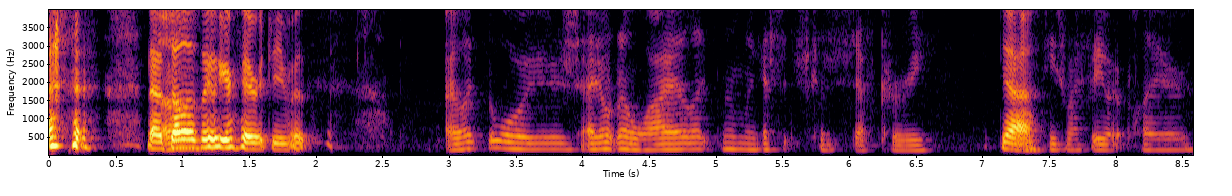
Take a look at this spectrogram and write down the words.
no, tell Um, us who your favorite team is. I like the Warriors. I don't know why I like them. I guess it's because Steph Curry. Yeah. Um, he's my favorite player.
